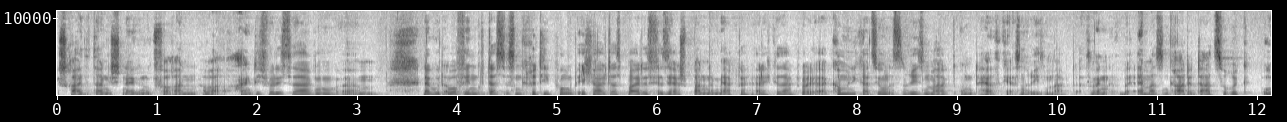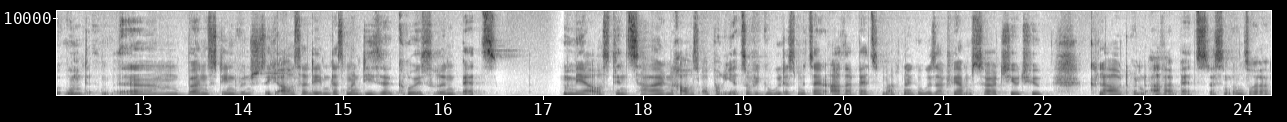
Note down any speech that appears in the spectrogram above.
schreitet da nicht schnell genug voran, aber eigentlich würde ich sagen, ähm, na gut, aber auf jeden Fall, das ist ein Kritikpunkt. Ich halte das beides für sehr spannende Märkte, ehrlich gesagt, weil äh, Kommunikation ist ein Riesenmarkt und Healthcare ist ein Riesenmarkt. Also wenn Amazon gerade da zurück und ähm, Bernstein wünscht sich außerdem, dass man diese größeren Bets mehr aus den Zahlen raus operiert, so wie Google das mit seinen Other Bets macht. Ne? Google sagt, wir haben Search, YouTube, Cloud und Other Bets. Das sind unsere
